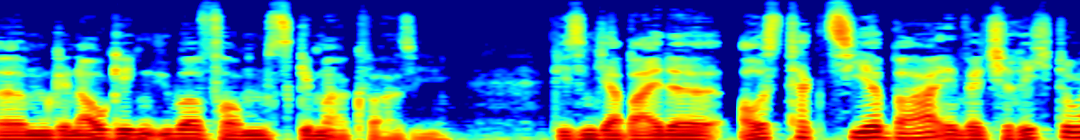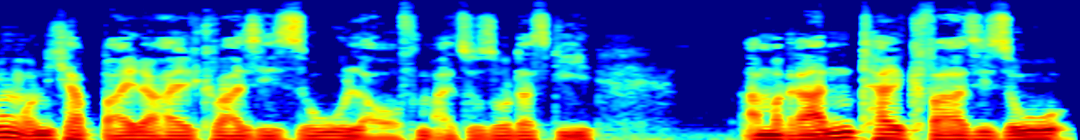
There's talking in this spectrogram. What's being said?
ähm, genau gegenüber vom Skimmer quasi. Die sind ja beide austaxierbar in welche Richtung und ich habe beide halt quasi so laufen, also so, dass die am Rand halt quasi so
